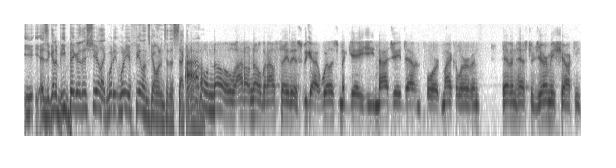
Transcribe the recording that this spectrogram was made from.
is it gonna be bigger this year? Like, what are, what are your feelings going into the second I don't know. I don't know, but I'll say this: we got Willis McGahee, Najee Davenport, Michael Irvin, Devin Hester, Jeremy Shockey,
